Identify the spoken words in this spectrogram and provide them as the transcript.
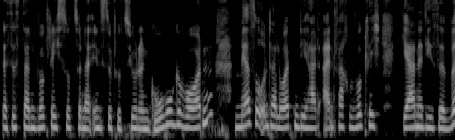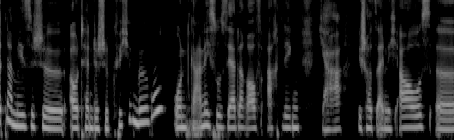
das ist dann wirklich so zu einer Institution in Goho geworden. Mehr so unter Leuten, die halt einfach wirklich gerne diese vietnamesische authentische Küche mögen und gar nicht so sehr darauf acht legen, ja, wie schaut's eigentlich aus? Äh,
